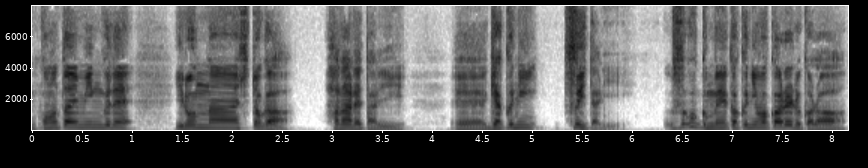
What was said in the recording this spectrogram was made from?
ん、このタイミングでいろんな人が離れたり、えー、逆についたり、すごく明確に分かれるから、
